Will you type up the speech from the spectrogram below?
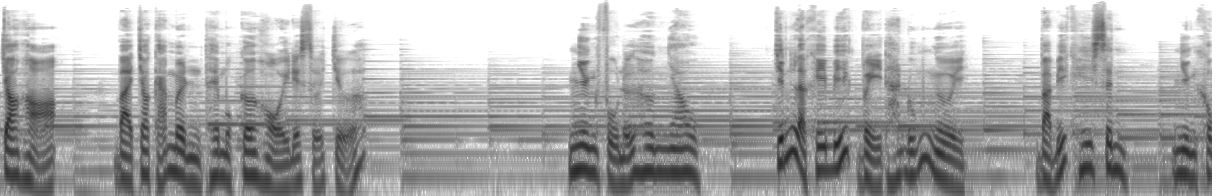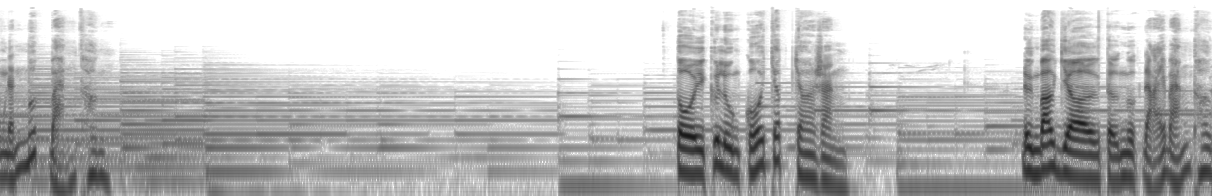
cho họ và cho cả mình thêm một cơ hội để sửa chữa nhưng phụ nữ hơn nhau. Chính là khi biết vị tha đúng người và biết hy sinh nhưng không đánh mất bản thân. Tôi cứ luôn cố chấp cho rằng, đừng bao giờ tự ngược đãi bản thân.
